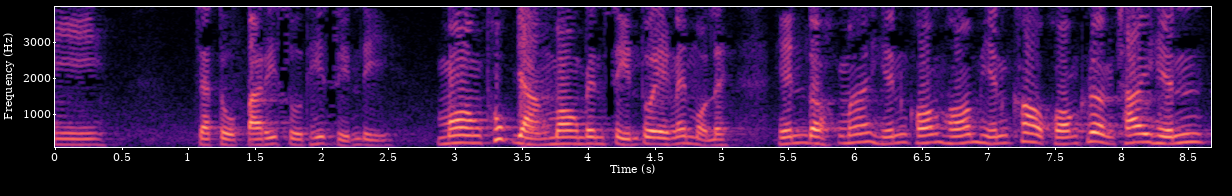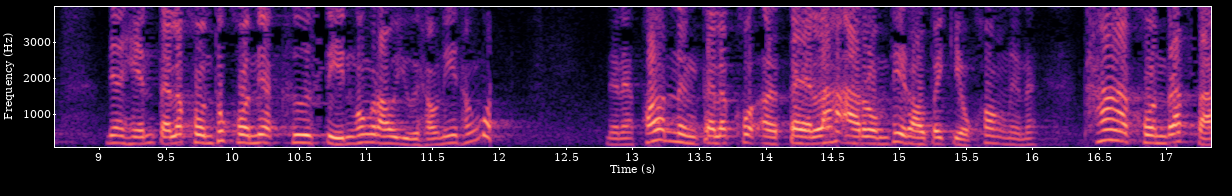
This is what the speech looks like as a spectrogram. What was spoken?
มี จตุปาริสุทธิศีลดี มองทุกอย่างมองเป็นศีลตัวเองได้หมดเลย เห็นดอกไม้เห็นของหอมเห็นข้าวของเครื่องใช้เห็นเนี่ยเห็นแต่ละคนทุกคนเนี่ยคือศีลของเราอยู่แถวนี้ทั้งหมดเนี่ยนะเพราะหนึ่งแต่ละแต่ละอารมณ์ที่เราไปเกี่ยวข้องเนี่ยนะถ้าคนรักษา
